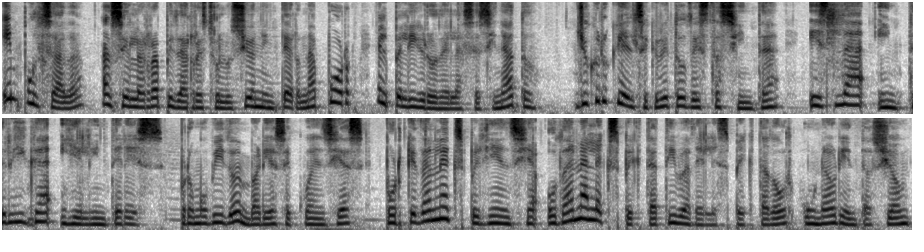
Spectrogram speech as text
impulsada hacia la rápida resolución interna por el peligro del asesinato. Yo creo que el secreto de esta cinta es la intriga y el interés, promovido en varias secuencias, porque dan la experiencia o dan a la expectativa del espectador una orientación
